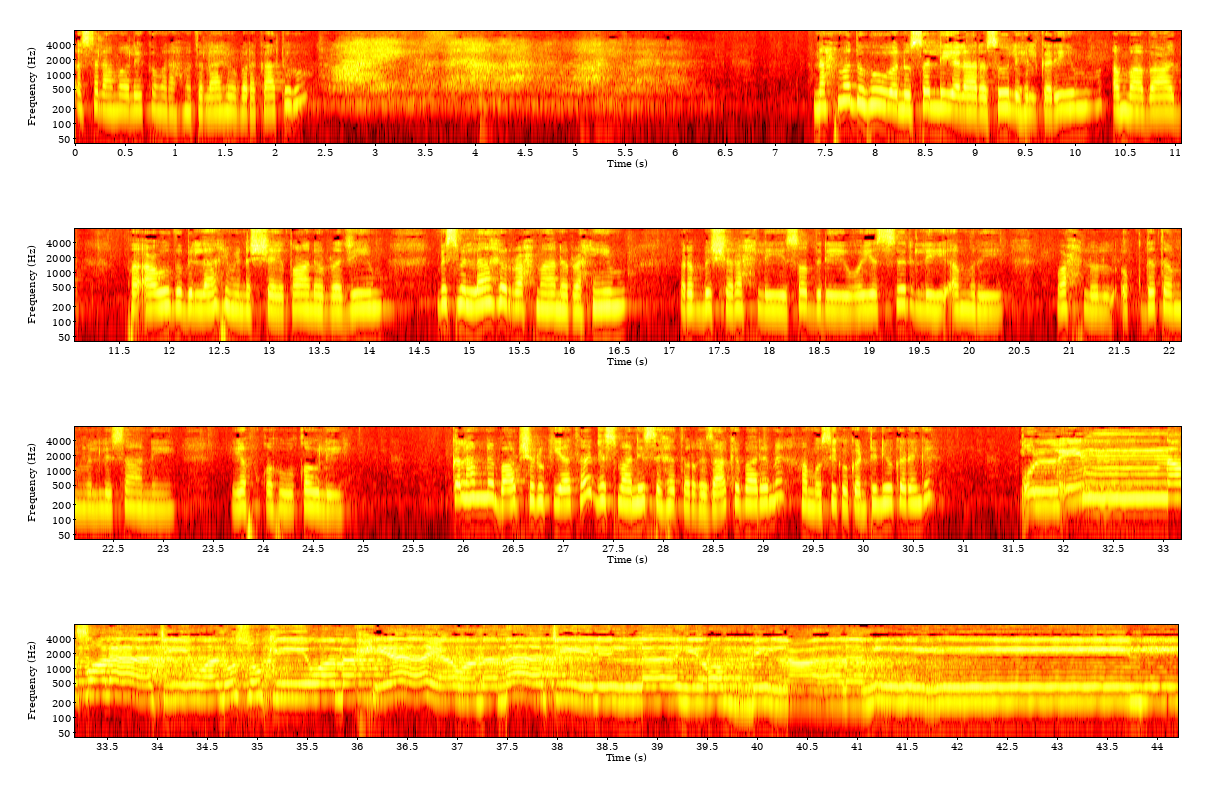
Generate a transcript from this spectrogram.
السلام علیکم و رحمۃ اللہ وبرکاتہ۔ نحمد و نسلی علی رسول کریم اما بعد، فاعوذ باللہ من الشیطان الرجیم، بسم اللہ الرحمن الرحیم، رب اشرح لی صدری ویسر لی امری، واحلل عقدۃ من لسانی یفقهوا قولی۔ کل ہم نے باب شروع کیا تھا جسمانی صحت اور غذا کے بارے میں۔ ہم اسی کو کنٹینیو کریں گے۔ قل ان صلاتي ونسكي ومحياي ومماتي لله رب العالمين۔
